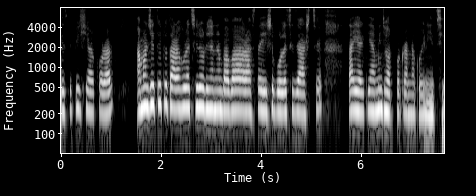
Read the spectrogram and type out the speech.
রেসিপি শেয়ার করার। আমার যেহেতু একটু তাড়াহুড়া ছিল, রিহানের বাবা রাস্তায় এসে বলেছে যে আসছে, তাই আর কি আমি ঝটপট রান্না করে নিয়েছি।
